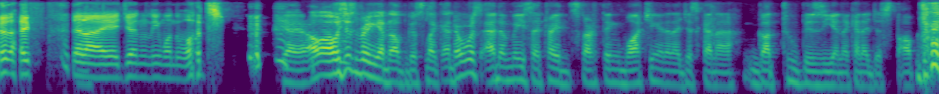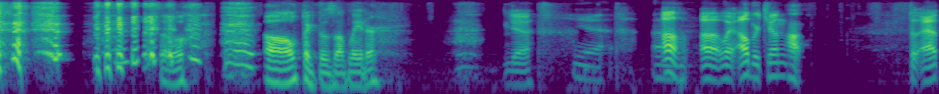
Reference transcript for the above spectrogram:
that I that I genuinely want to watch. yeah, yeah. I, I was just bringing it up because like there was animes I tried starting watching and then I just kind of got too busy and I kind of just stopped. so uh, I'll pick those up later. Yeah. yeah. Oh, Um, uh, wait, Albert, you want Ah. to add?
